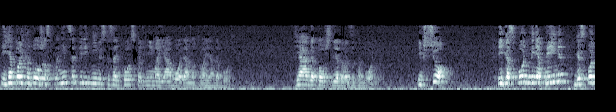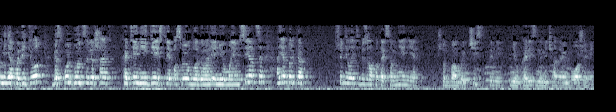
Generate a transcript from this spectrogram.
И я только должен склониться перед Ним и сказать, Господи, не моя воля, но Твоя да будет я готов следовать за тобой. И все. И Господь меня примет, Господь меня поведет, Господь будет совершать хотение и действия по своему благоволению в моем сердце, а я только все делайте без ропота и сомнения, чтобы вам быть чистыми, неукоризненными чадами Божьими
